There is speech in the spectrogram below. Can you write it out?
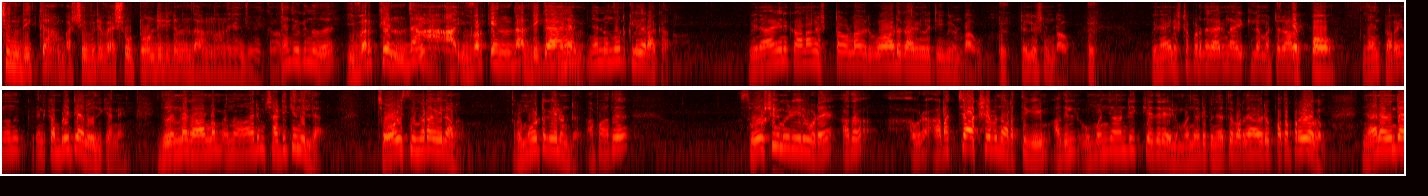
ചിന്തിക്കാം. പക്ഷെ ഇവർ വിഷം ഇട്ടുകൊണ്ടിരിക്കണം എന്താണെന്നാണ് ഞാൻ ചോദിക്കുന്നത്. ഞാൻ ചോദിക്കുന്നത് ഇവർക്ക് എന്താണ് ഇവർക്ക് എന്താ അധികാരം? ഞാൻ ഒന്നുകൂടി ക്ലിയർ ആക്കാം. വിനായകന് കാണാൻ ഇഷ്ടമുള്ള ഒരുപാട് കാര്യങ്ങൾ ടി വിയിലുണ്ടാവും ടെലിവിഷൻ ഉണ്ടാവും. വിനായകൻ ഇഷ്ടപ്പെടുന്ന കാര്യങ്ങളായിരിക്കില്ല മറ്റൊരാൾ. എപ്പോ? ഞാൻ പറയുന്നത് എനിക്ക് കംപ്ലീറ്റ് അനുവദിക്കാനേ. ഇത് തന്നെ കാണണം എന്ന് ആരും ശടിക്കുന്നില്ല ചോയ്സ് നിങ്ങളുടെ കയ്യിലാണ്. റിമോട്ട് കയ്യിലുണ്ട്. അപ്പോൾ അത് സോഷ്യൽ മീഡിയയിലൂടെ അത് ഒരു അടച്ചാക്ഷേപം നടത്തുകയും അതിൽ ഉമ്മൻചാണ്ടിക്കെതിരെ ഉമ്മൻചാണ്ടി നേരത്തെ പറഞ്ഞ ഒരു പദപ്രയോഗം ഞാൻ അതിന്റെ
